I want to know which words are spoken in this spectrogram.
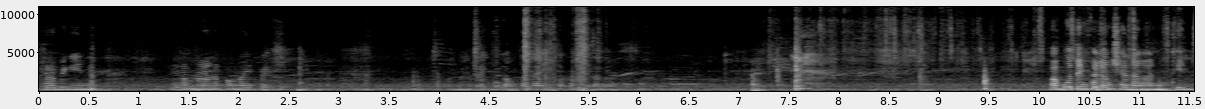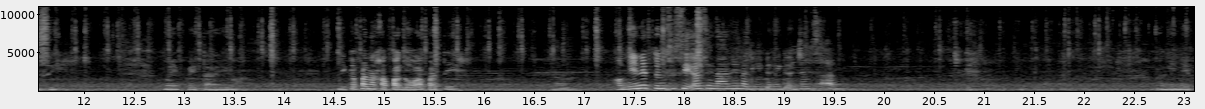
Grabe init. Hiram na anak pa may ko. Pamay ko lang pala, eh, tapos hiramin ko pa. Pabutin ko lang siya ng ano, 15. May pay tayo. Hindi ka pa nakapagawa pati. Hmm. Ang init dun sa CR, si nani nagigahiga dyan saan? Ang init.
